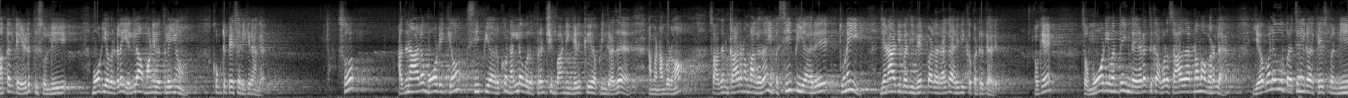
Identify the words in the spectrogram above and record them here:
மக்கள்கிட்ட எடுத்து சொல்லி மோடி அவர்களை எல்லா மாநிலத்திலையும் கூப்பிட்டு பேச வைக்கிறாங்க. ஸோ அதனால மோடிக்கும் சிபிஆருக்கும் நல்ல ஒரு ஃப்ரெண்ட்ஷிப் பாண்டிங் இருக்குது அப்படிங்கிறத நம்ம நம்புகிறோம் ஸோ அதன் காரணமாக தான் இப்போ சிபிஆர் துணை ஜனாதிபதி வேட்பாளராக அறிவிக்கப்பட்டிருக்காரு. ஓகே ஸோ மோடி வந்து இந்த இடத்துக்கு அவ்வளோ சாதாரணமாக வரல. எவ்வளவு பிரச்சனைகளை ஃபேஸ் பண்ணி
